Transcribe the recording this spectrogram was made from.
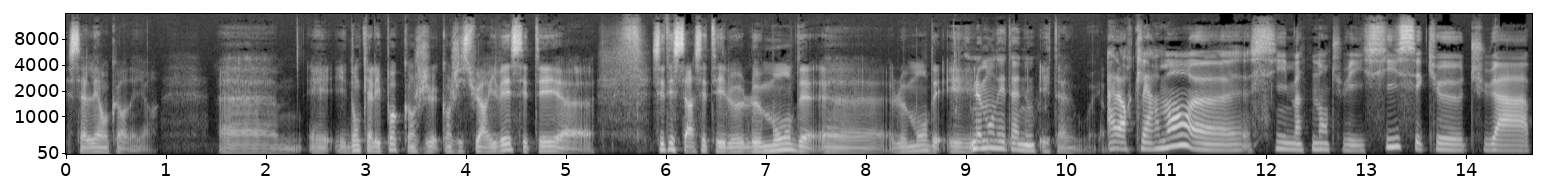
et ça l'est encore d'ailleurs. Euh, et, et donc à l'époque, quand je- quand j'y suis arrivé, c'était euh, c'était ça, c'était le, le monde, euh, le monde est Le monde est à nous. est à nous. ouais. Alors clairement, si maintenant tu es ici, c'est que tu as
